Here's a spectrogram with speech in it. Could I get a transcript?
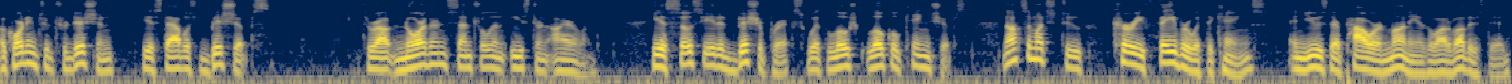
According to tradition, he established bishops throughout northern, central, and eastern Ireland. He associated bishoprics with lo- local kingships, not so much to curry favor with the kings, and use their power and money, as a lot of others did,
